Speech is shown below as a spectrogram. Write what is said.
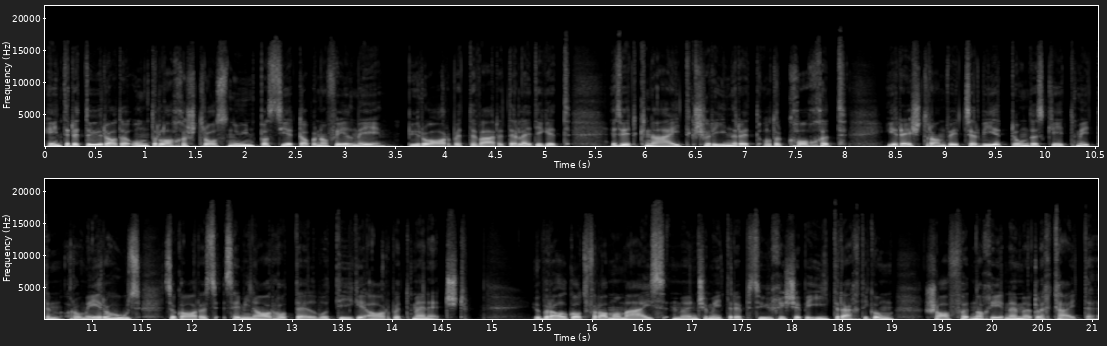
Hinter der Tür an der Unterlachenstrasse 9 passiert aber noch viel mehr. Büroarbeiten werden erledigt, es wird geneigt, geschreinert oder gekocht, im Restaurant wird serviert und es gibt mit dem Romero-Haus sogar ein Seminarhotel, das die IG Arbeit managt. Überall geht vor allem um eins, Menschen mit einer psychischen Beeinträchtigung arbeiten nach ihren Möglichkeiten.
